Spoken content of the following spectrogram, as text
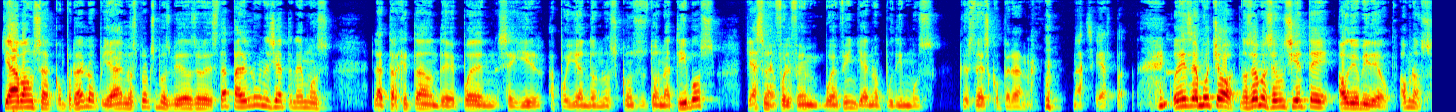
Ya vamos a componerlo, ya en los próximos videos debe estar. Para el lunes ya tenemos la tarjeta donde pueden seguir apoyándonos con sus donativos. Ya se me fue el buen fin, ya no pudimos que ustedes cooperaron. no es cierto. Cuídense mucho. Nos vemos en un siguiente audio video. Vámonos.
